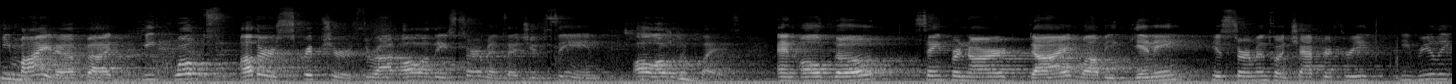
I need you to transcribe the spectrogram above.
He might have, but he quotes other scriptures throughout all of these sermons, as you've seen, all over the place. And although St. Bernard died while beginning his sermons on chapter 3, he really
